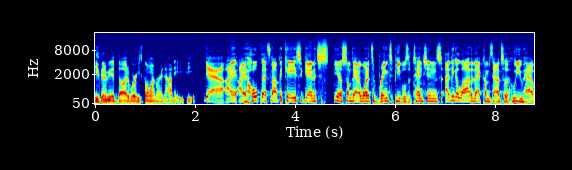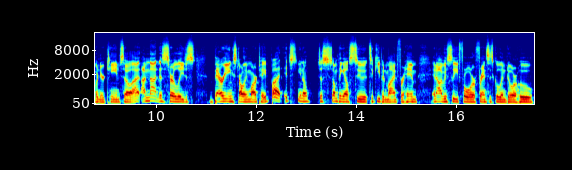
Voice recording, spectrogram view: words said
he's going to be a dud where he's going right now in ADP. Yeah, I, I hope that's not the case. Again, it's just you know something I wanted to bring to people's attentions. I think a lot of that comes down to who you have on your team. So I, I'm not necessarily just burying Starling Marte, but it's you know just something else to to keep in mind for him, and obviously for Francisco Lindor, who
